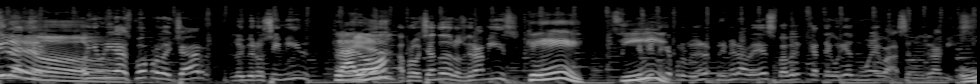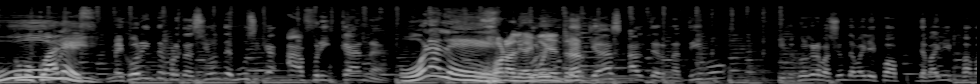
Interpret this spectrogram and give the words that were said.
creo. Oye, Urias, ¿puedo aprovechar lo inverosímil? Claro. Aprovechando de los Grammys. ¿Qué? Que fíjate Sí. que por primera, primera vez va a haber categorías nuevas en los Grammys. ¿Cómo cuáles? Mejor interpretación de música africana. Órale. Órale, ahí voy a entrar. jazz alternativo mejor grabación de baile pop, de baile pop.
